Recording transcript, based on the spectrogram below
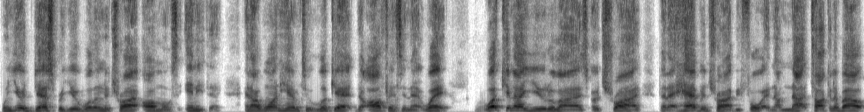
when you're desperate, you're willing to try almost anything. And I want him to look at the offense in that way. What can I utilize or try that I haven't tried before? And I'm not talking about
